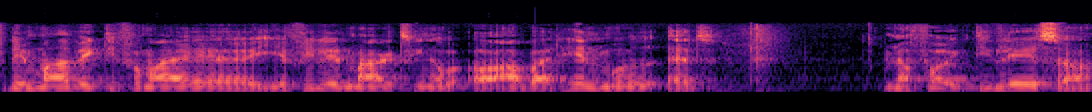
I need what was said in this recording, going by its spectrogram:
For det er meget vigtigt for mig øh, i affiliate marketing at, at arbejde hen mod, at når folk de læser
